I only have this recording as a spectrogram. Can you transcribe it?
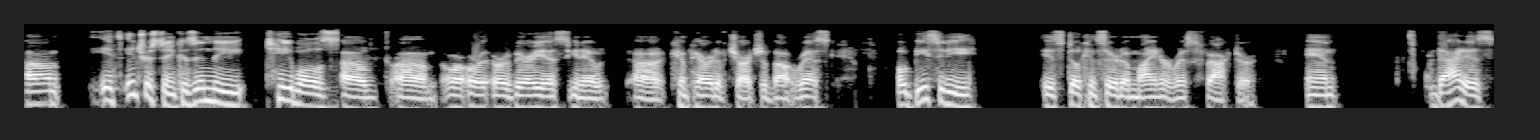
Um, it's interesting because in the tables of um, or, or, or, various you know uh, comparative charts about risk, obesity is still considered a minor risk factor, and that is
